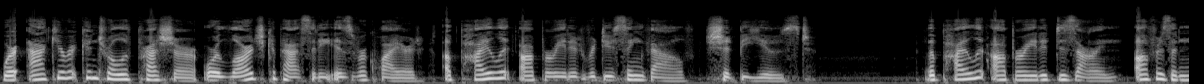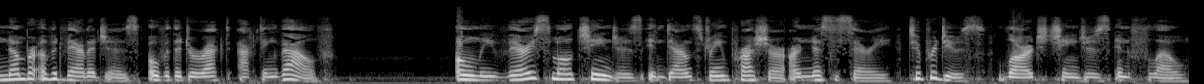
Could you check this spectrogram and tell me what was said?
Where accurate control of pressure or large capacity is required, a pilot operated reducing valve should be used. The pilot operated design offers a number of advantages over the direct acting valve. only very small changes in downstream pressure are necessary to produce large changes in flow.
